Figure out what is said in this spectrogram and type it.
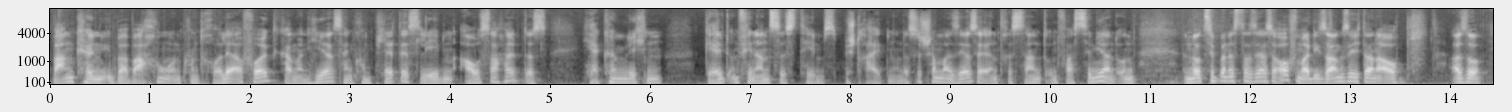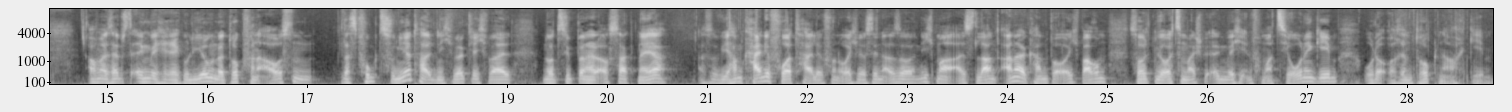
Bankenüberwachung und Kontrolle erfolgt, kann man hier sein komplettes Leben außerhalb des herkömmlichen Geld- und Finanzsystems bestreiten. Und das ist schon mal sehr, sehr interessant und faszinierend. Und Nordzypern ist da sehr, sehr offen, weil die sagen sich dann auch, also auch mal selbst irgendwelche Regulierungen oder Druck von außen, das funktioniert halt nicht wirklich, weil Nordzypern halt auch sagt, naja, also wir haben keine Vorteile von euch. Wir sind also nicht mal als Land anerkannt bei euch. Warum sollten wir euch zum Beispiel irgendwelche Informationen geben oder eurem Druck nachgeben?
